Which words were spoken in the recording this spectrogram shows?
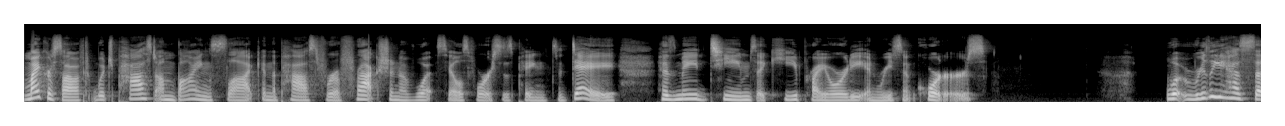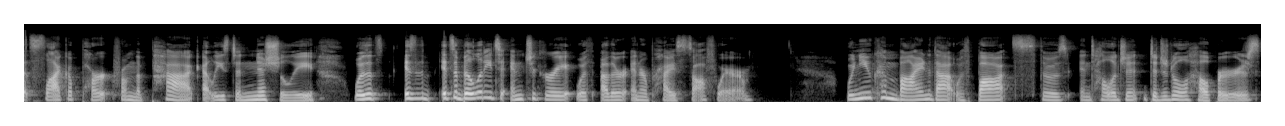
Microsoft, which passed on buying Slack in the past for a fraction of what Salesforce is paying today, has made Teams a key priority in recent quarters. What really has set Slack apart from the pack, at least initially, was its, is its ability to integrate with other enterprise software. When you combine that with bots, those intelligent digital helpers,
